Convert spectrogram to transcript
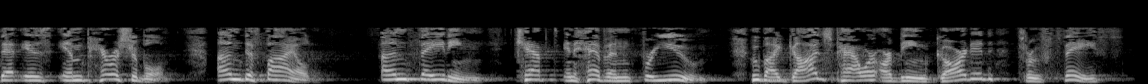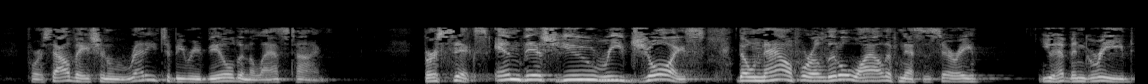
that is imperishable, undefiled, unfading, kept in heaven for you, who by God's power are being guarded through faith for salvation ready to be revealed in the last time. Verse 6, in this you rejoice, though now for a little while if necessary, you have been grieved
